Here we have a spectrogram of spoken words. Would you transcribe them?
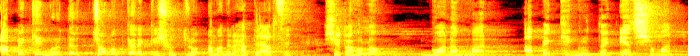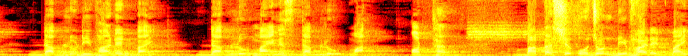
আপেক্ষিক গুরুত্বের চমৎকার একটি সূত্র আমাদের হাতে আছে। সেটা হলো গ নাম্বার, আপেক্ষিক গুরুত্ব এস সমান W divided by W minus W one অর্থাৎ বাতাসে ওজন ডিভাইডেড বাই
